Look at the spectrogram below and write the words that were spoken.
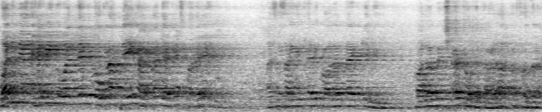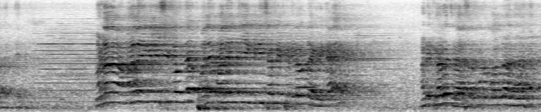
One man having one leg टोकडा प्लेइंग आकडा दॅट इज परेल असं सांगितलं कॉलर टाईट केली. कॉलर मी शर्ट होतं काढलं आता सदर आहे म्हणाला आम्हाला इंग्लिश शिकवते भले भल्यांची इंग्लिश आम्ही बिघडवून लागली काय? आणि खरंच असं कोण बोलला ना?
